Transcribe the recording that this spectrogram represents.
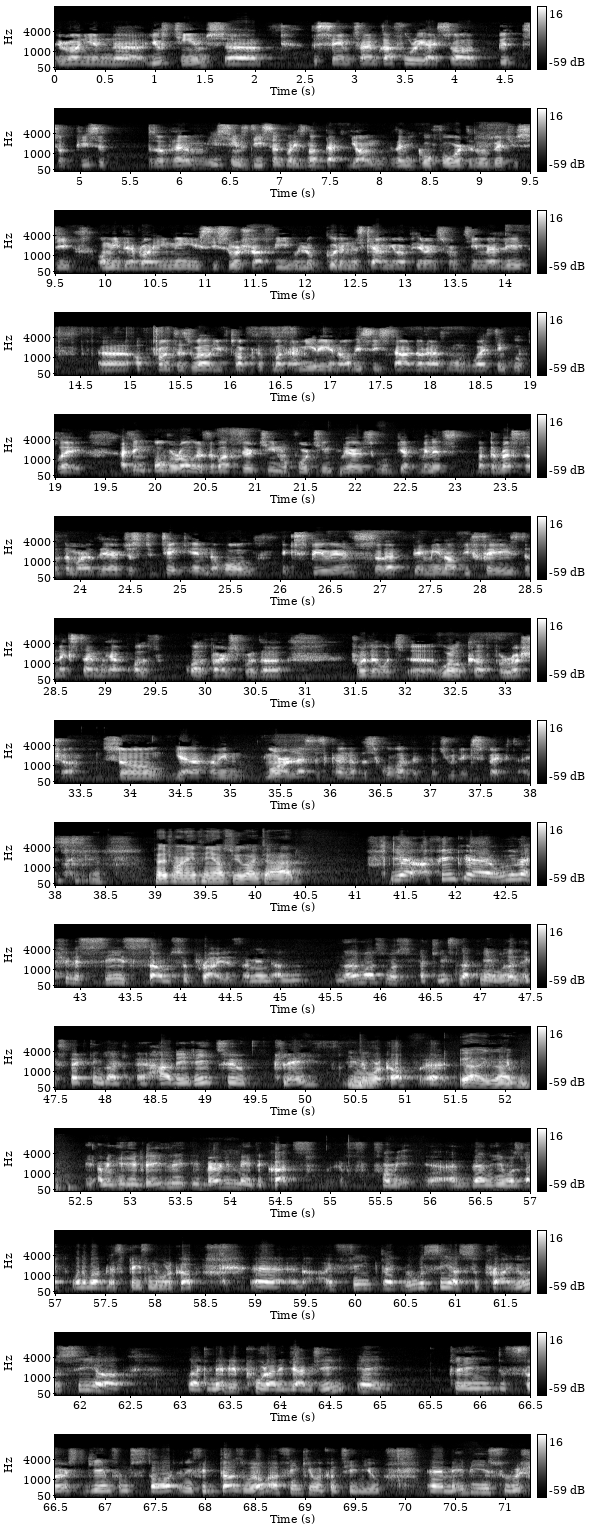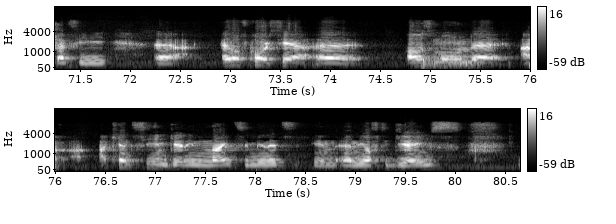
Iranian uh, youth teams. Uh, the same time, Ghafouri, I saw bits of pieces of him. He seems decent, but he's not that young. Then you go forward a little bit, you see Omid Ebrahimi, you see Soroush Rafi, who looked good in his cameo appearance from Team Melli. Uh, up front as well, you've talked about Amiri and obviously Sardar Azmoun, who I think will play. I think overall there's about 13 or 14 players who will get minutes, but the rest of them are there just to take in the whole experience so that they may not be phased the next time we have qualif- qualifiers for the for the uh, World Cup for Russia. So yeah, I mean, more or less is kind of the squad that, that you would expect. I think. Pejman, anything else you'd like to add? Yeah, I think uh, we will actually see some surprises. I mean, um, none of us was, at least not me, wasn't expecting like uh, Haghighi to play mm-hmm. in the mm-hmm. World Cup. Uh, yeah, exactly. He, I mean, he, he barely he barely made the cuts for me. Yeah, and then he was like one of our best players in the World Cup. Uh, and I think like we will see a surprise. We will see a like maybe Pourali Ganji uh, playing the first game from start, and if he does well, I think he will continue. Uh, maybe Soroush Rafi, uh, and of course, yeah, uh, Azmoun. Uh, I, I can't see him getting 90 minutes in any of the games,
